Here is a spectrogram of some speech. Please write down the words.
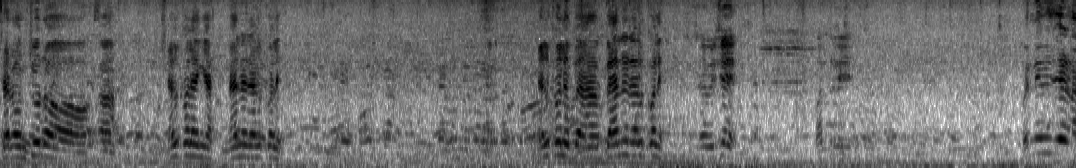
ಸರ್. ಒಂಚೂರು ಹಾಂ ಹೇಳ್ಕೊಳ್ಳಿ ಹಂಗೆ ಬ್ಯಾನರ್ ಹೇಳ್ಕೊಳ್ಳಿ ಹೇಳ್ಕೊಳ್ಳಿ ಬ್ಯಾನರ್ ಹೇಳ್ಕೊಳ್ಳಿ ವಿಜಯ್ ಬನ್ನಿ ವಿಜಯಣ್ಣ.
